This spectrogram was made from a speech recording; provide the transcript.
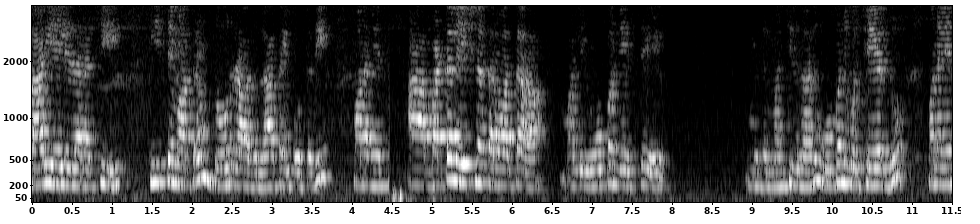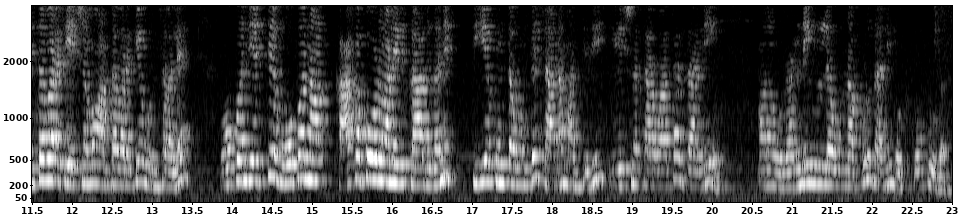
సారీ వేయలేదు అని వచ్చి తీస్తే మాత్రం డోర్ రాదు లాక్ అయిపోతుంది. మనం ఆ బట్టలు వేసిన తర్వాత మళ్ళీ ఓపెన్ చేస్తే మంచిది కాదు. ఓపెన్ చేయొద్దు. మనం ఎంతవరకు వేసినామో అంతవరకే ఉంచాలి. ఓపెన్ చేస్తే ఓపెన్ కాకపోవడం అనేది కాదు కానీ తీయకుండా ఉంటే చాలా మంచిది. వేసిన తర్వాత దాన్ని మనం రన్నింగ్లో ఉన్నప్పుడు దాన్ని ముట్టుకోకూడదు.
